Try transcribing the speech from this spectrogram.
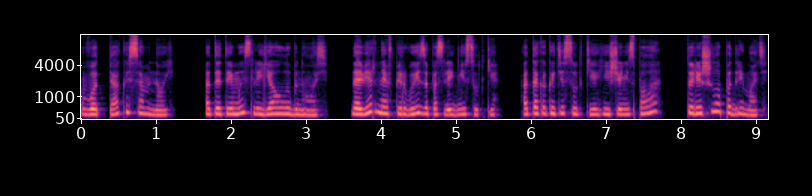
Вот так и со мной. От этой мысли я улыбнулась. Наверное, впервые за последние сутки. А так как эти сутки еще не спала, то решила подремать.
